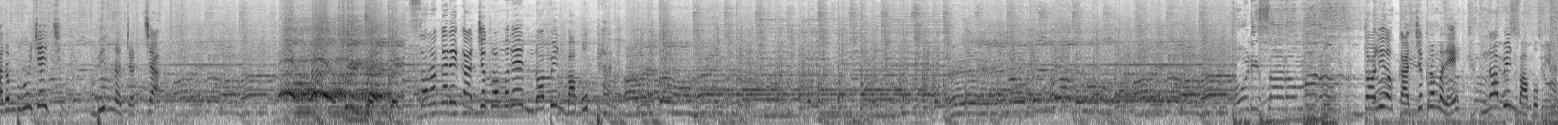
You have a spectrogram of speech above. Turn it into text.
ଆରମ୍ଭ ହୋଇଯାଇଛି ଭିନ୍ନ ଚର୍ଚ୍ଚା सरकारी कार्यक्रम नवीन बाबू फैन दलय कार्यक्रम नवीन बाबू फैन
